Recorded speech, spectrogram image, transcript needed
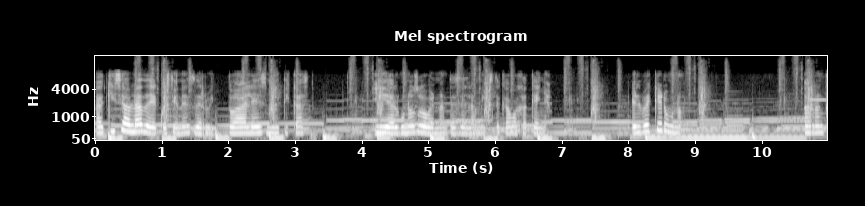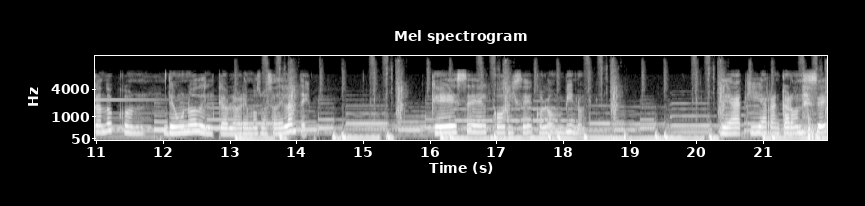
Aquí se habla de cuestiones de rituales, míticas y de algunos gobernantes de la mixteca oaxaqueña. El Becker 1. Arrancando con de uno del que hablaremos más adelante, que es el Códice Colombino. De aquí arrancaron ese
